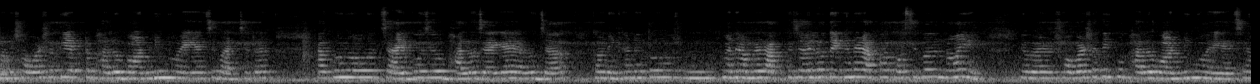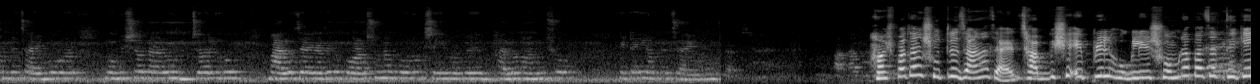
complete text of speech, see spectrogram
মানে সবার সাথেই একটা ভালো বন্ডিং হয়ে গেছে বাচ্চাটার। এখন ও চাইব যে ও ভালো জায়গায় আরও যাক, কারণ এখানে তো মানে আমরা রাখতে চাইলেও তো এখানে রাখা পসিবল নয়। এবার সবার সাথেই খুব ভালো বন্ডিং হয়ে গেছে, আমরা চাইব ওর ভবিষ্যৎ আরও উজ্জ্বল হোক, ভালো জায়গা থেকে পড়াশোনা করুক, সেইভাবে ভালো মানুষ হোক। এটাই আমরা হাসপাতাল সূত্রে জানা যায়, ছাব্বিশে এপ্রিল হুগলির সোমরা বাজার থেকে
